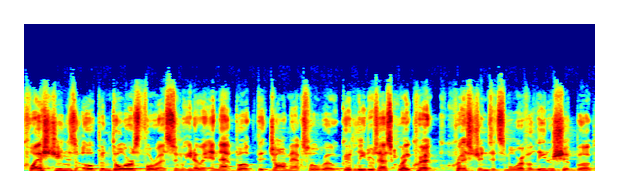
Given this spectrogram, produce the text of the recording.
questions open doors for us. And you know, in that book that John Maxwell wrote, "Good Leaders Ask Great Questions," it's more of a leadership book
